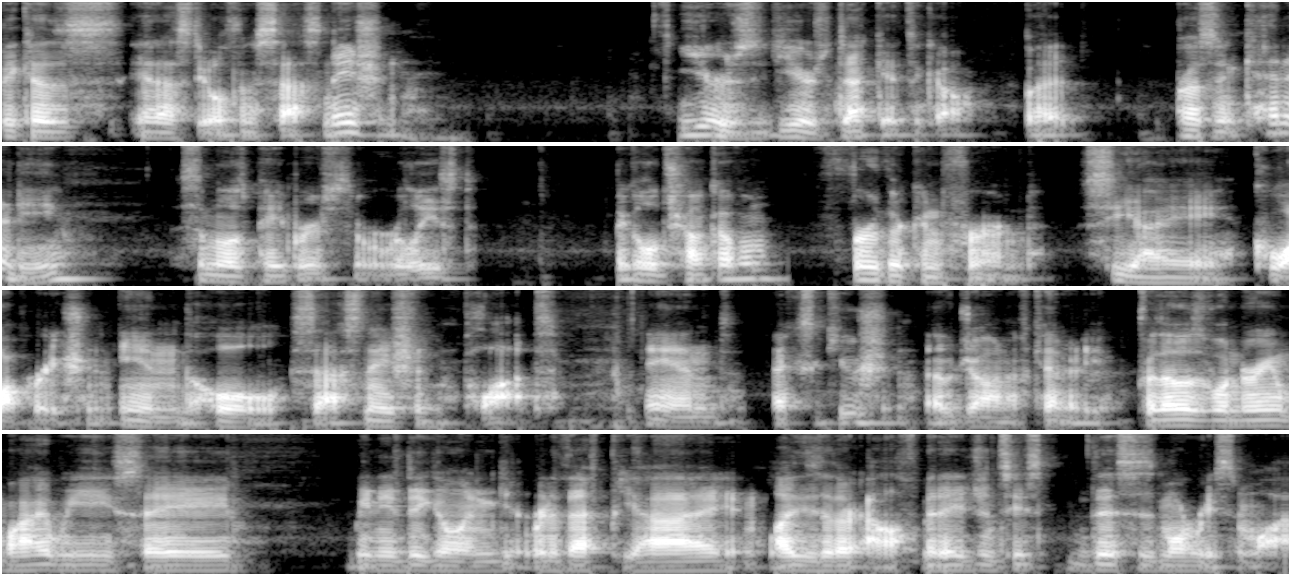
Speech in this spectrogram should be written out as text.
because it has to deal with an assassination years, years, decades ago. But President Kennedy, some of those papers that were released, big old chunk of them, further confirmed CIA cooperation in the whole assassination plot and execution of John F. Kennedy. For those wondering why we say we need to go and get rid of the FBI and a lot of these other alphabet agencies, this is more reason why.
